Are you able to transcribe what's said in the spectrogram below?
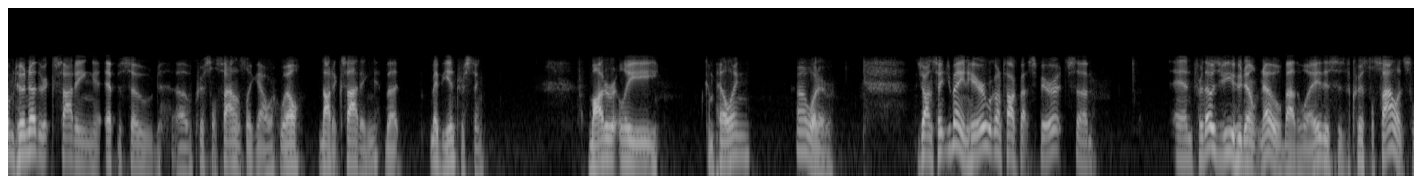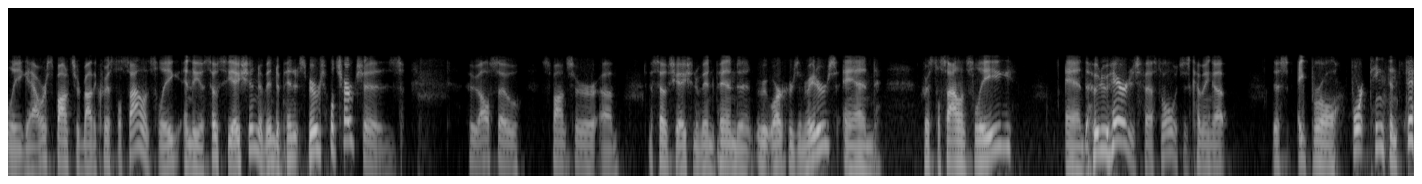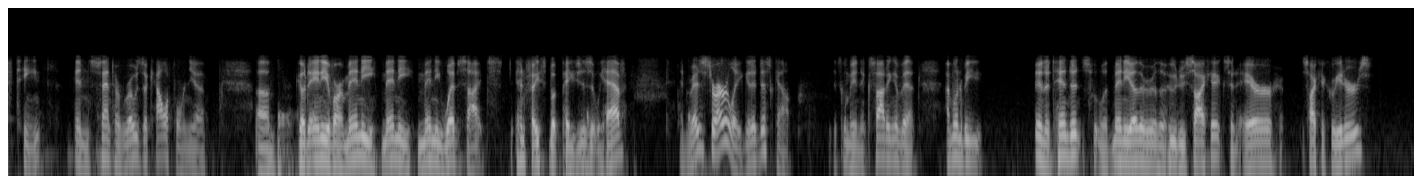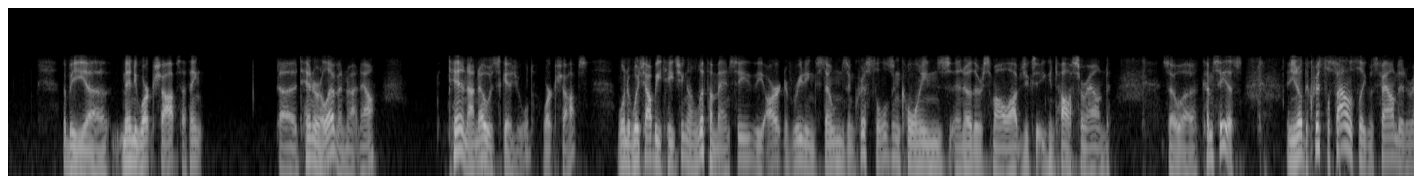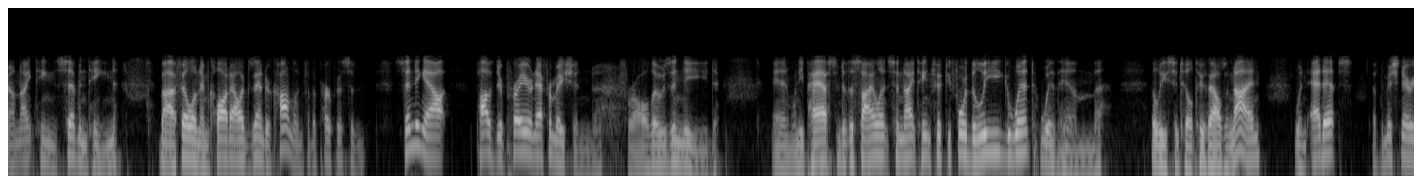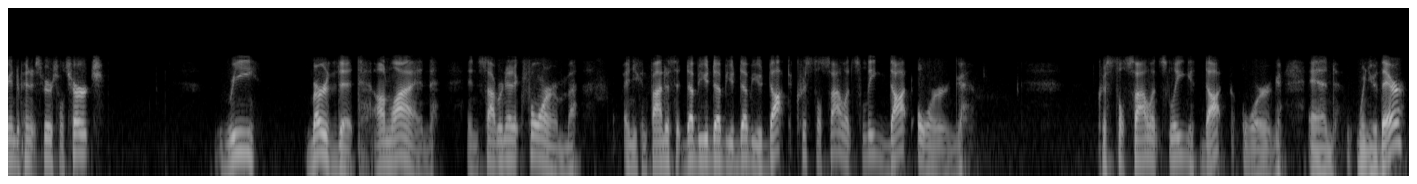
Welcome to another exciting episode of Crystal Silence League Hour. Well, not exciting, but maybe interesting. Moderately compelling, uh, whatever. Jon St. Germain here. We're going to talk about spirits. Um, and for those of you who don't know, by the way, this is the Crystal Silence League Hour, sponsored by the Crystal Silence League and the Association of Independent Spiritual Churches, who also sponsor. Um, Association of Independent Root Workers and Readers, and Crystal Silence League, and the Hoodoo Heritage Festival, which is coming up this April 14th and 15th in Santa Rosa, California. Um, go to any of our many, many, many websites and Facebook pages that we have and register early, get a discount. It's going to be an exciting event. I'm going to be in attendance with many other of the Hoodoo psychics and air psychic readers There'll be uh, many workshops. I think uh, ten or eleven right now. Ten I know is scheduled workshops. One of which I'll be teaching on lithomancy, the art of reading stones and crystals and coins and other small objects that you can toss around. So uh, come see us. And you know, the Crystal Silence League was founded around 1917 by a fellow named Claude Alexander Conlin for the purpose of sending out positive prayer and affirmation for all those in need. And when he passed into the silence in 1954, the League went with him, at least until 2009, when adepts of the Missionary Independent Spiritual Church rebirthed it online in cybernetic form. And you can find us at www.crystalsilenceleague.org. Crystalsilenceleague.org. And when you're there,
